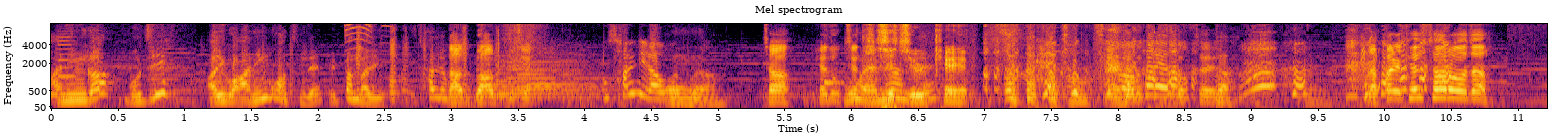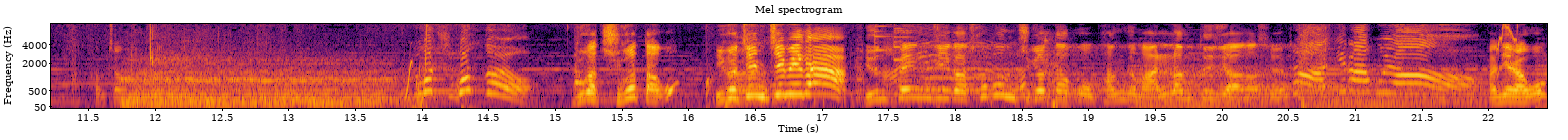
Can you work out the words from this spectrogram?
아닌가? 뭐지? 아 이거 아닌 것 같은데? 일단 나 이거 살려고. 나나 무죄. 어, 살리라고? 어, 뭐야? 자 해독제 다시? 줄게. 해독제. 자. 야 빨리 퀘스트 하러 가자. 깜짝 놀랐네. 누가 죽었어요. 누가 죽었다고? 이거 찜찜이다! 윤뺑지가 소범 죽였다고 방금 알람 뜨지 않았어요? 저 아니라고요. 아니라고?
